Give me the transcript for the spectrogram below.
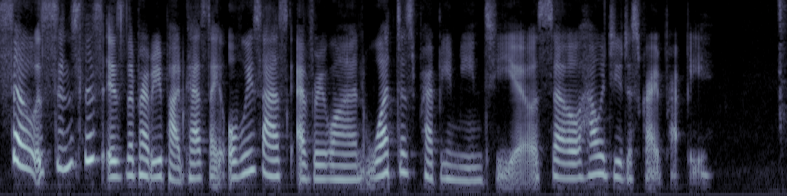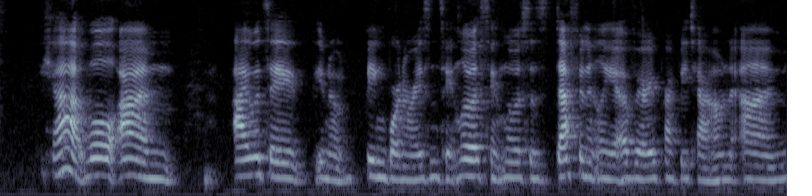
So, since this is the Preppy podcast, I always ask everyone, what does Preppy mean to you? So, how would you describe Preppy? Yeah, well, um, I would say, you know, being born and raised in St. Louis, St. Louis is definitely a very preppy town. Um,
